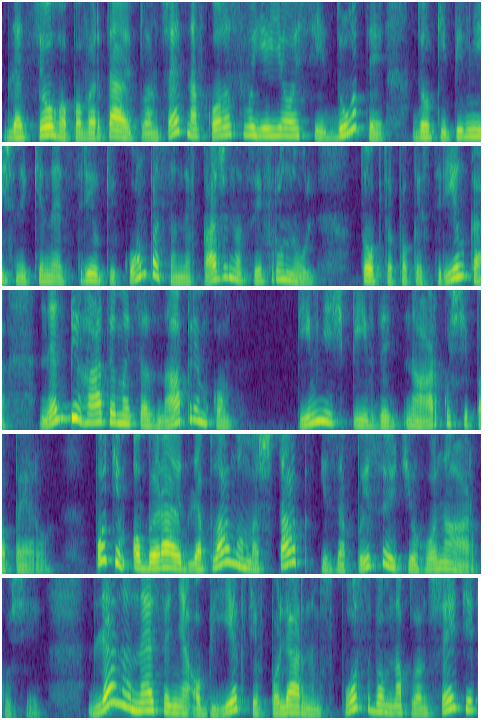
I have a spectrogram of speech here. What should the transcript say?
Для цього повертають планшет навколо своєї осі доти, доки північний кінець стрілки компаса не вкаже на цифру 0. Тобто, поки стрілка не збігатиметься з напрямком північ-південь на аркуші паперу. Потім обирають для плану масштаб і записують його на аркуші. Для нанесення об'єктів полярним способом на планшеті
